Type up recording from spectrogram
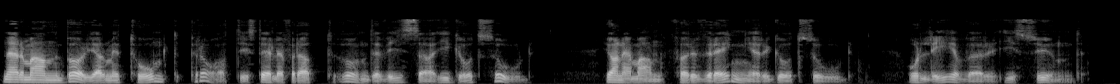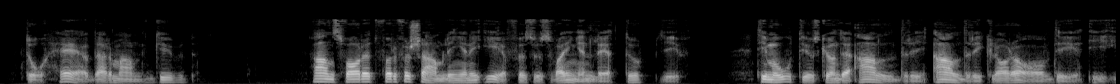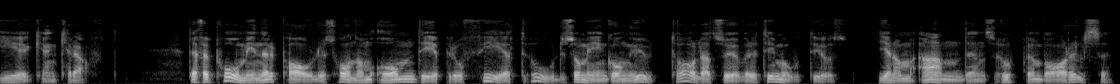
när man börjar med tomt prat istället för att undervisa i Guds ord. Ja, när man förvränger Guds ord och lever i synd, då hädar man Gud. Ansvaret för församlingen i Efesus var ingen lätt uppgift. Timoteus kunde aldrig, aldrig klara av det i egen kraft. Därför påminner Paulus honom om det profetord som en gång uttalats över Timoteus genom Andens uppenbarelse.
